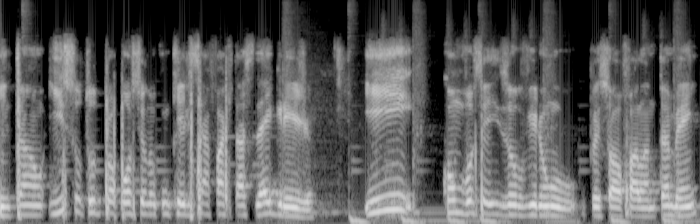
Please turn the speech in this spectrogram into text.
Então, isso tudo proporcionou com que ele se afastasse da igreja. E, como vocês ouviram o pessoal falando também,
